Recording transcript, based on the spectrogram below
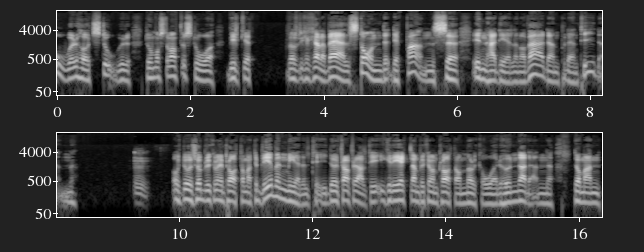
oerhört stor, då måste man förstå vilket vad vi kan kalla välstånd det fanns eh, i den här delen av världen på den tiden. Mm. Och då så brukar man prata om att det blev en medeltid, och framförallt i, i Grekland brukar man prata om mörka århundraden, då man,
